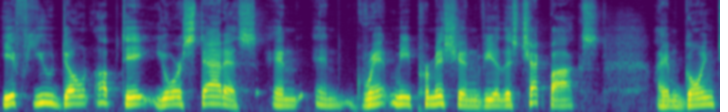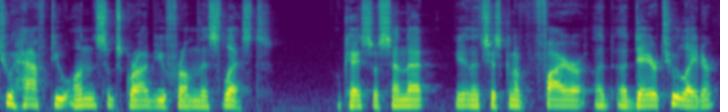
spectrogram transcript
If you don't update your status and, and grant me permission via this checkbox, I am going to have to unsubscribe you from this list. Okay, so send that. Yeah, that's just going to fire a, a day or two later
